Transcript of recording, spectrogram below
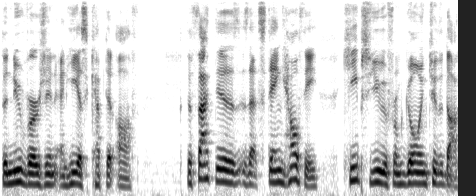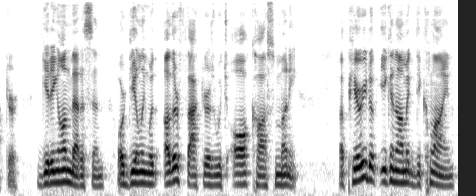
the new version and he has kept it off. The fact is, is that staying healthy keeps you from going to the doctor, getting on medicine, or dealing with other factors which all cost money. A period of economic decline,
